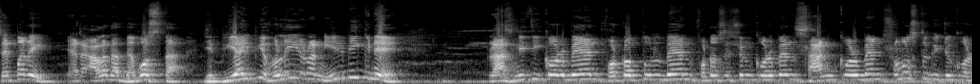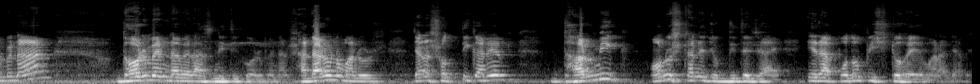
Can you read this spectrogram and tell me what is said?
সেপারেট একটা আলাদা ব্যবস্থা যে ভিআইপি হলেই ওরা নির্বিঘ্নে রাজনীতি করবেন ফটো তুলবেন ফটো সেশন করবেন সান করবেন, সমস্ত কিছু করবেন আর ধর্মের নামে রাজনীতি করবেন। আর সাধারণ মানুষ যারা সত্যিকারের ধার্মিক অনুষ্ঠানে যোগ দিতে যায়, এরা পদপিষ্ট হয়ে মারা যাবে।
